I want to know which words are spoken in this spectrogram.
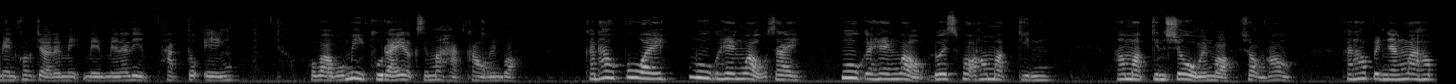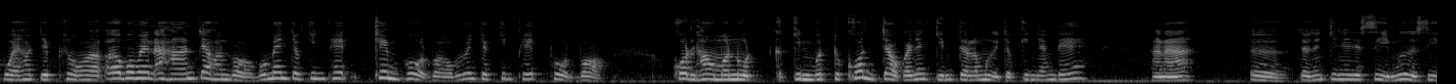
แมนความเจ้าได้แม่แม่แมนาลีหักตัวเอง เพราะว่าบ่มีผู้ใดหรอกสิมาหักเขาแม่นบ่คันเฮาป่วยหมู่ก็แฮงเว้าใส่หมู่ก็แฮงเว้าโดยเฉพาะเฮามักกินเฮามักกินโชว์แม่นบ่ช่องเฮา คันเฮาเป็นยังมาเฮาป่วยเฮาเจ็บโซว่าเออบ่แม่นอาหารเจ้าหันบ่บ่แม่นเจ้ากินเผ็ดเข้มโพดบ่บ่แม่นเจ้ากินเผ็ดโพดบ่คนเฮามนุษย์ก็กินหมดทุกคน เจ้าก็ยังกินแต่ละมื้อเจ้ากินหยังแด้หานะ เออ เจ้ายังกินยังจะสี่มื้อสี่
